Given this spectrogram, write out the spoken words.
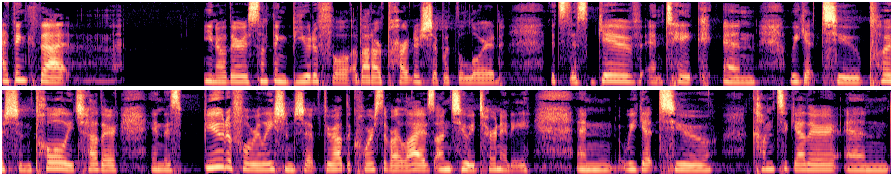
I think that, you know, there is something beautiful about our partnership with the Lord. It's this give and take, and we get to push and pull each other in this beautiful relationship throughout the course of our lives unto eternity. And we get to come together and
